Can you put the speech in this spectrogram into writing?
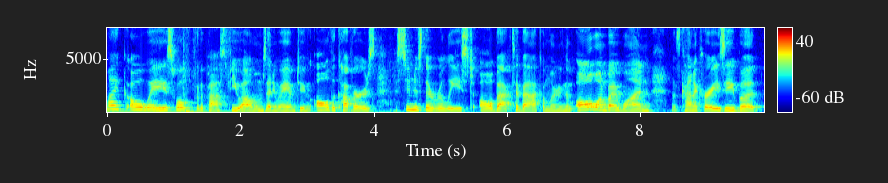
Like always, well, for the past few albums anyway, I'm doing all the covers as soon as they're released, all back to back. I'm learning them all one by one. That's kind of crazy, but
